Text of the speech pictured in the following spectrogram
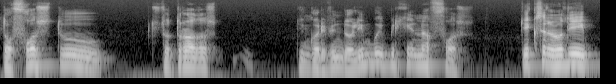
το φως του στο τρόδος την κορυφή του Ολύμπου υπήρχε ένα φως. Και ήξεραν ότι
